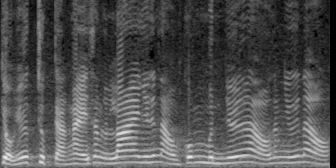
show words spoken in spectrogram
kiểu như trực cả ngày xem là like như thế nào, comment như thế nào, xem như thế nào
